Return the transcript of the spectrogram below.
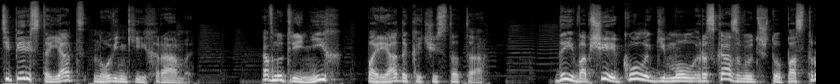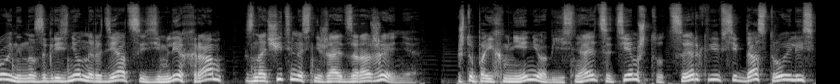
теперь стоят новенькие храмы. А внутри них порядок и чистота. Да и вообще экологи, мол, рассказывают, что построенный на загрязненной радиацией земле храм значительно снижает заражение, что, по их мнению, объясняется тем, что церкви всегда строились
